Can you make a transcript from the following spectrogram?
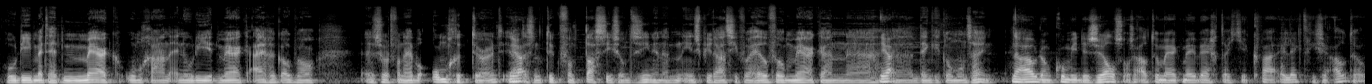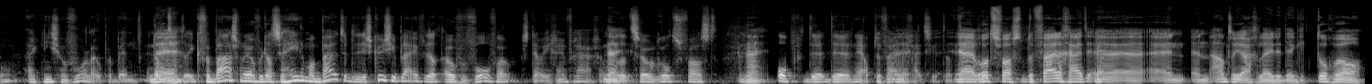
hoe die met het merk omgaan en hoe die het merk eigenlijk ook wel een soort van hebben omgeturnd. Ja, Ja. Dat is natuurlijk fantastisch om te zien en een inspiratie voor heel veel merken, eh, Ja. eh, denk ik, om ons heen. Nou, dan kom je er zelfs als automerk mee weg dat je qua elektrische auto eigenlijk niet zo'n voorloper bent. En Nee, dat, ik verbaas me erover dat ze helemaal buiten de discussie blijven dat over Volvo stel je geen vragen. Nee. Omdat het zo rotsvast Nee. op de, de, nee, op de veiligheid zit. Dat, Ja, rotsvast op de veiligheid. Eh, en een aantal jaar geleden denk ik toch wel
